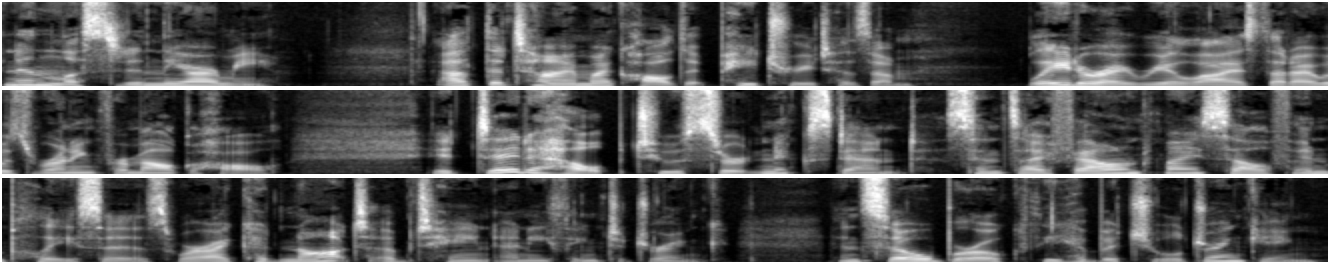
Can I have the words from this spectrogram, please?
and enlisted in the Army. At the time, I called it patriotism. Later, I realized that I was running from alcohol. It did help to a certain extent, since I found myself in places where I could not obtain anything to drink, and so broke the habitual drinking.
